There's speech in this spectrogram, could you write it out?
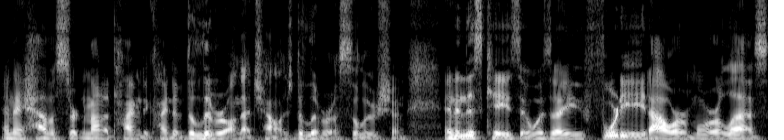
and they have a certain amount of time to kind of deliver on that challenge, deliver a solution. And in this case, it was a 48 hour, more or less,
